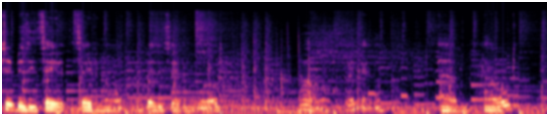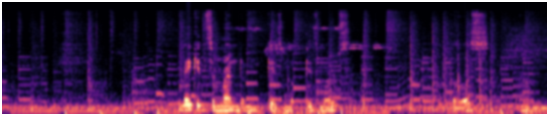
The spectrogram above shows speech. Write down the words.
Too busy sa- saving the busy saving the world. Oh, okay then. Um, Harold. Making some random gizmo- gizmos. Of course. Um,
